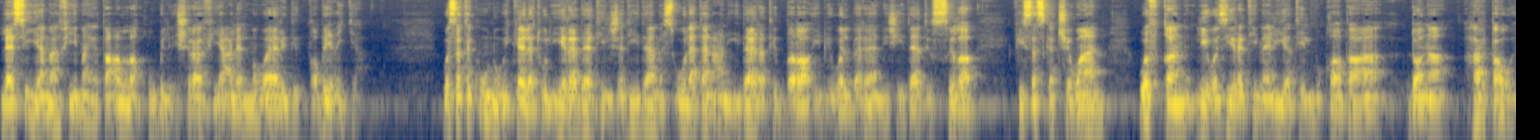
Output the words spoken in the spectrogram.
لا سيما فيما يتعلق بالإشراف على الموارد الطبيعية. وستكون وكالة الإيرادات الجديدة مسؤولة عن إدارة الضرائب والبرامج ذات الصلة في ساسكاتشوان وفقا لوزيرة مالية المقاطعة دونا هارباور.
